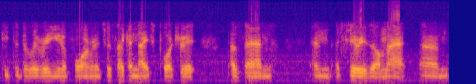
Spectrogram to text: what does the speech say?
pizza delivery uniform, and it's just like a nice portrait of them and a series on that. Um,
